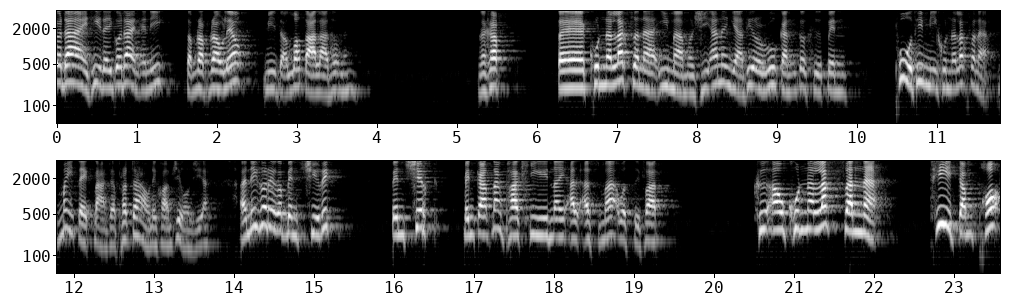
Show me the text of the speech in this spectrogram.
ก็ได้ที่ใดก็ได้อันนี้สำหรับเราแล้วมีแต่อัลลอฮ์ตาลาเท่านั้นนะครับ แต่คุณลักษณะอิหม่ามชีอะนั่นอย่างที่เรารู้กันก็คือเป็น ผู้ที่มีคุณลักษณะไม่แตกต่างจากพระเจ้าในความเชื่อของชีอะอันนี้ก็เรียกว่าเป็นชิริก เป็นชิรกเป็นการตั้งภาคีในอัลอัสมาวัสิฟัตคือเอาคุณลักษณะที่จำเพาะ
